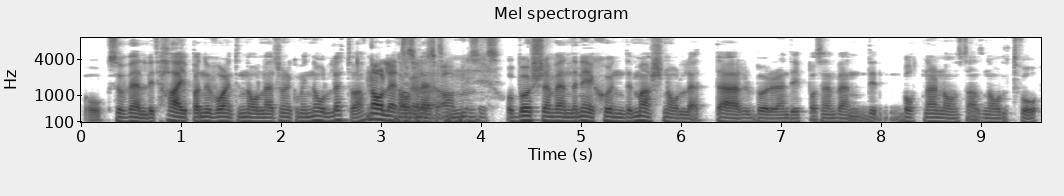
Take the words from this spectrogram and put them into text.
också väldigt hypad, nu var det inte 0, jag tror den kom i 01 va? 01 01, alltså, ja, mm. precis. Och börsen vände ner 7 mars 01. Där började den dippa och sen vände, bottnar den någonstans 02.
